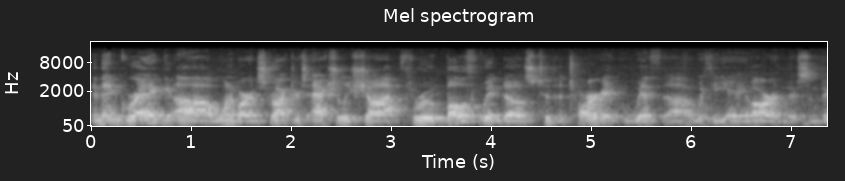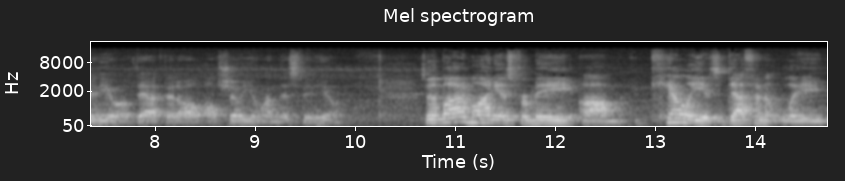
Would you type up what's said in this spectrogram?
and then Greg, uh, one of our instructors, actually shot through both windows to the target with, uh, with the AR, and there's some video of that that I'll, I'll show you on this video. So the bottom line is for me, um, Kelly is definitely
